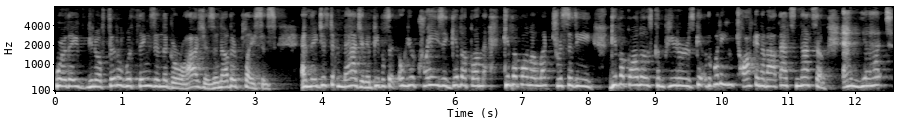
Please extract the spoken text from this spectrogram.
where they, you know, fiddled with things in the garages and other places. And they just imagine, and people said, Oh, you're crazy. Give up on that. Give up on electricity. Give up on those computers. what are you talking about? That's nuts. And yet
